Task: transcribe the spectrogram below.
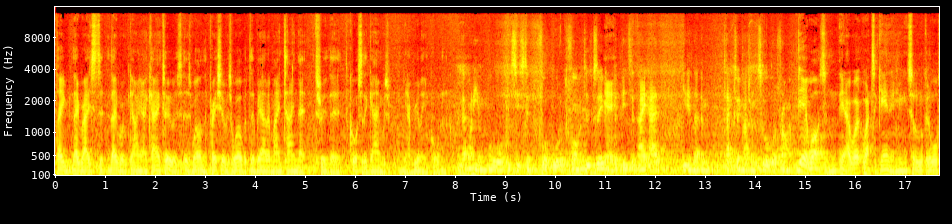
they they raised it. They were going okay too as, as well, and the pressure as well. But to be able to maintain that through the course of the game was you know really important. Was that one of your more consistent four quarter performances? Because even yeah. the bits that they had, you didn't let them take too much on the scoreboard from it. Yeah, it was, and you know, once again, I mean, you can sort of look at all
